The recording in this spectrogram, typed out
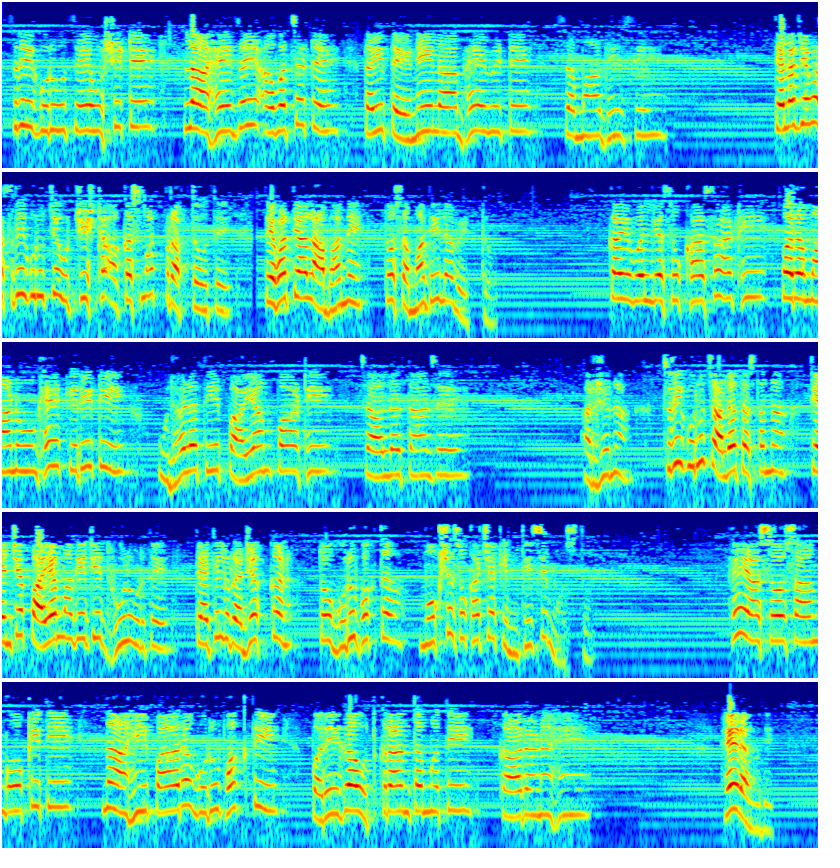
श्री गुरुचे उशिटे लाहे जै अवचटे तै तेने लाभे विटे समाधीसी. त्याला जेव्हा श्री गुरुचे उच्चिष्ट अकस्मात प्राप्त होते तेव्हा त्या लाभाने तो समाधीला भेटतो. कैवल्य सुखासाठी परमाणू घे किरीटी उधळती पायां पाठी चालता जे. अर्जुना श्री गुरु चालत असताना त्यांच्या पायामागे जी धूळ उडते त्यातील रजक्कण तो गुरुभक्त मोक्ष सुखाच्या किमतीचे मोजतो. हे असो सांगो किती नाही पार गुरुभक्ती परिग उत्क्रांत मती कारण है। हे राहू दे.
